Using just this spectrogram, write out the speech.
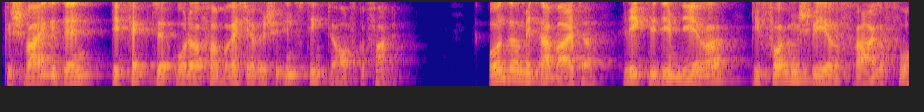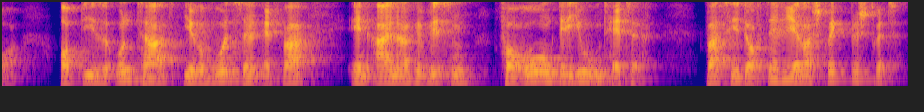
geschweige denn Defekte oder verbrecherische Instinkte aufgefallen. Unser Mitarbeiter legte dem Lehrer die folgenschwere Frage vor, ob diese Untat ihre Wurzeln etwa in einer gewissen Verrohung der Jugend hätte, was jedoch der Lehrer strikt bestritt.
